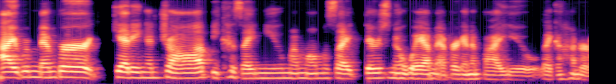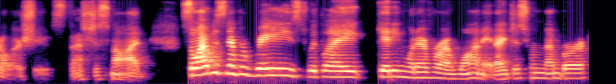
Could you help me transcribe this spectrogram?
I remember getting a job because I knew my mom was like, there's no way I'm ever going to buy you like a hundred dollar shoes. That's just not. So I was never raised with like getting whatever I wanted. I just remember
